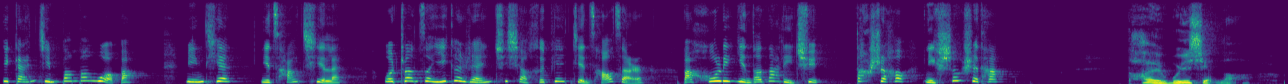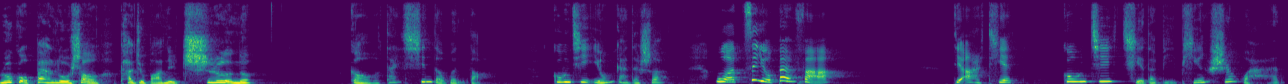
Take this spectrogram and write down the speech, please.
你赶紧帮帮我吧。明天你藏起来，我装作一个人去小河边捡草籽儿，把狐狸引到那里去。到时候你收拾它。”太危险了！如果半路上它就把你吃了呢？狗担心的问道。公鸡勇敢的说。我自有办法。第二天，公鸡起得比平时晚，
